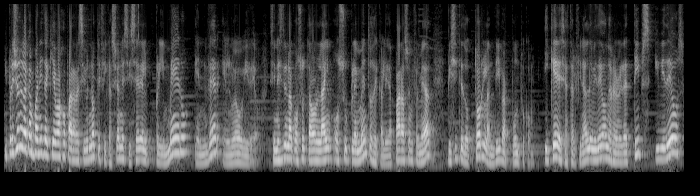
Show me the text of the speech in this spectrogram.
y presione la campanita aquí abajo para recibir notificaciones y ser el primero en ver el nuevo video. Si necesita una consulta online o suplementos de calidad para su enfermedad, visite doctorlandivar.com y quédese hasta el final del video donde revelaré tips y videos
